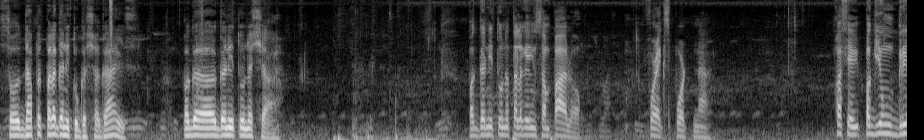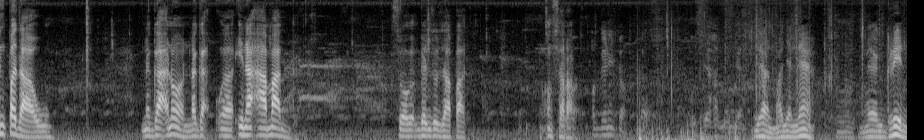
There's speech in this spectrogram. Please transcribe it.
So dapat pala ganito ga siya guys. Pag ah, ganito na siya, pag ganito na talaga yung sampalok, for export na. Kasi pag yung green pa daw, naga ano, naga, uh, inaamag. So ganito dapat. Ang sarap. Pag ganito, Yan, manyan na. Ayan, green.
